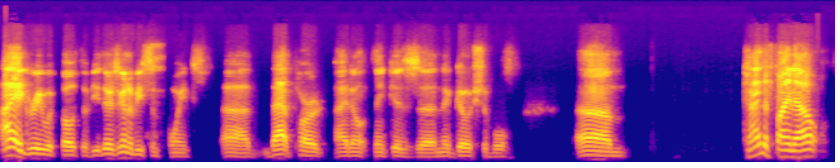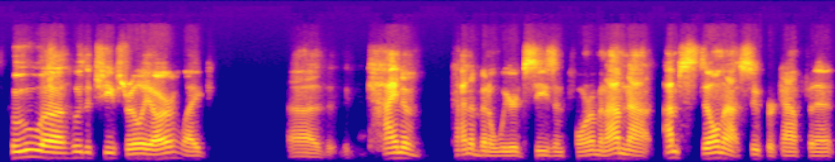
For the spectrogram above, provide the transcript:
I agree with both of you. There's going to be some points. Uh, that part I don't think is uh, negotiable. Um, kind of find out who uh, who the Chiefs really are. Like, uh, kind of kind of been a weird season for them, and I'm not. I'm still not super confident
